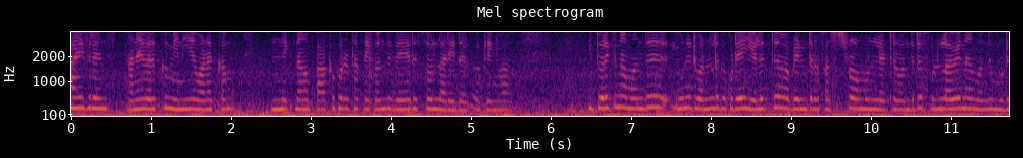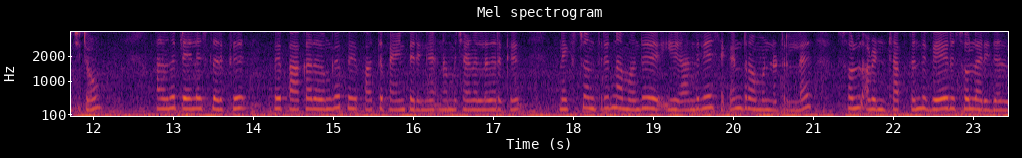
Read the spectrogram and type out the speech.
ஹாய் ஃப்ரெண்ட்ஸ் அனைவருக்கும் இனிய வணக்கம். இன்றைக்கி நான் பார்க்க போகிற டாபிக் வந்து வேறு சொல் அறிதல் ஓகேங்களா இது வரைக்கும் நம்ம வந்து யூனிட் ஒன்னில் இருக்கக்கூடிய எழுத்து அப்படின்ற ஃபஸ்ட் ரோமன் லெட்டர் வந்துட்டு ஃபுல்லாகவே நம்ம வந்து முடிச்சிட்டோம். அது வந்து பிளேலிஸ்ட்டில் இருக்குது போய் பார்க்காதவங்க போய் பார்த்து பயன்பெறுங்க. நம்ம சேனலில் தான் இருக்குது நெக்ஸ்ட் வந்துட்டு நம்ம வந்து அதுலேயே செகண்ட் ரோமன் லெட்டரில் சொல் அப்படின்ற டாபிக் வந்து வேறு சொல் அறிதல்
